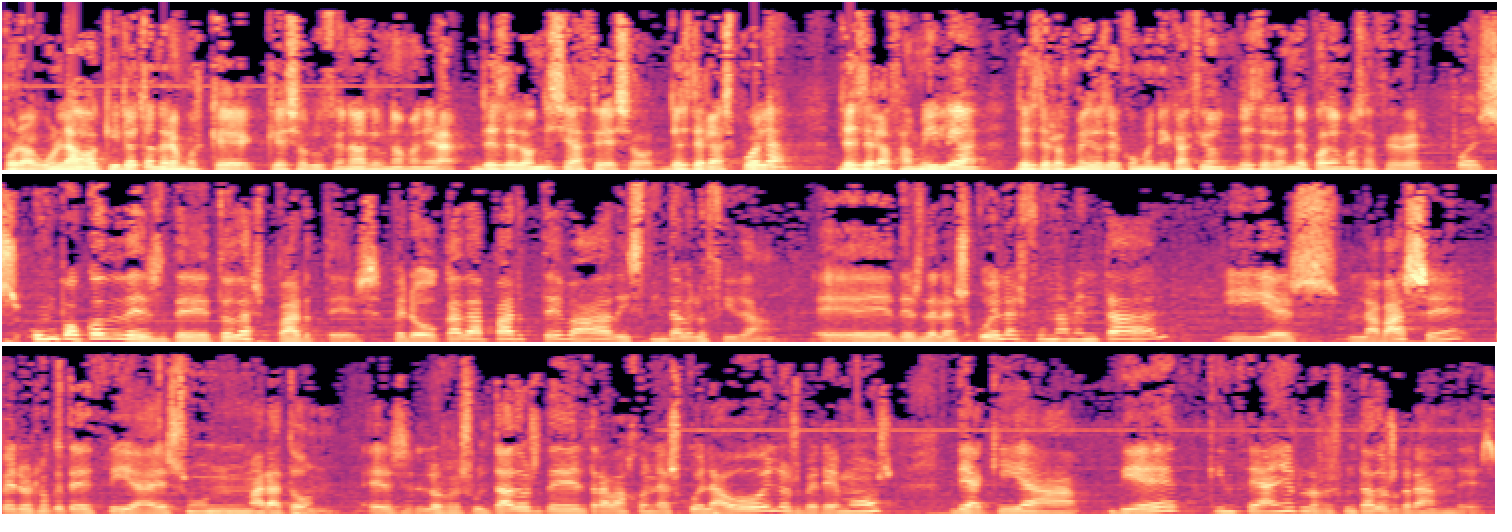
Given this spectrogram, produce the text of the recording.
por algún lado aquí lo tendremos que, solucionar de una manera. ¿Desde dónde se hace eso? ¿Desde la escuela? ¿Desde la familia? ¿Desde los medios de comunicación? ¿Desde dónde podemos acceder? Pues un poco desde todas partes, pero cada parte va a distinta velocidad. Eh, desde la escuela es fundamental y es la base, pero es lo que te decía, es un maratón. Es los resultados del trabajo en la escuela hoy los veremos de aquí a 10, 15 años los resultados grandes.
